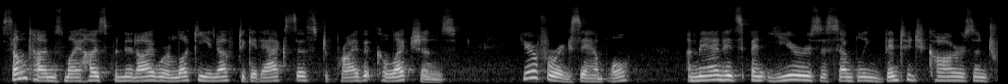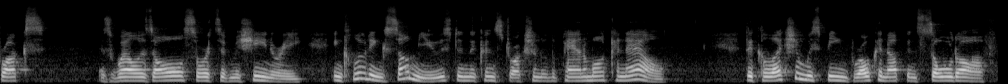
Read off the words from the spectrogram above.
Sometimes my husband and I were lucky enough to get access to private collections. Here, for example, a man had spent years assembling vintage cars and trucks, as well as all sorts of machinery, including some used in the construction of the Panama Canal. The collection was being broken up and sold off,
